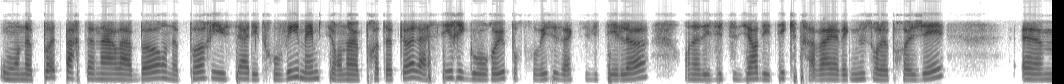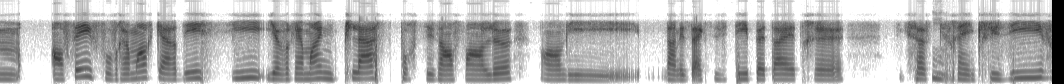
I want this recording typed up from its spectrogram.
ou on n'a pas de partenaires là-bas, on n'a pas réussi à les trouver, même si on a un protocole assez rigoureux pour trouver ces activités-là. On a des étudiants d'été qui travaillent avec nous sur le projet. Euh, en fait, il faut vraiment regarder s'il y a vraiment une place pour ces enfants-là dans les, dans les activités peut-être euh, qui, mm. seraient inclusives.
